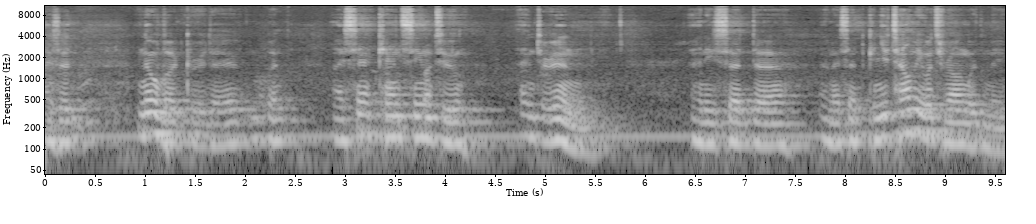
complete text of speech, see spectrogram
I said, no, but Gurudev, but I can't seem to enter in. And he said, uh, and I said, can you tell me what's wrong with me?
